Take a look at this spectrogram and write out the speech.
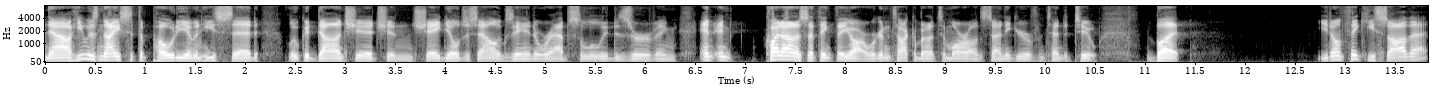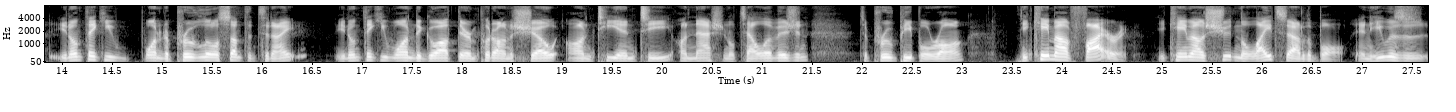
Now, he was nice at the podium and he said Luka Doncic and Shai Gilgeous-Alexander were absolutely deserving. And, and quite honest, I think they are. We're going to talk about it tomorrow on Steiny Guru from 10 to 2. But you don't think he saw that? You don't think he wanted to prove a little something tonight? You don't think he wanted to go out there and put on a show on TNT, on national television, to prove people wrong? He came out firing. He came out shooting the lights out of the ball, and he was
